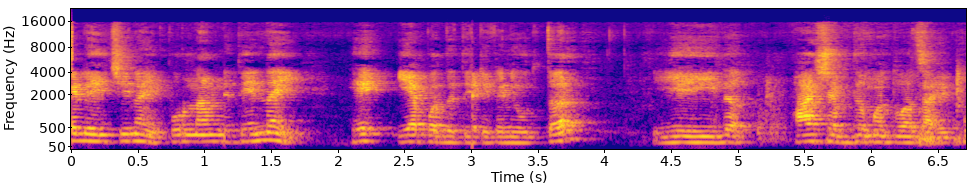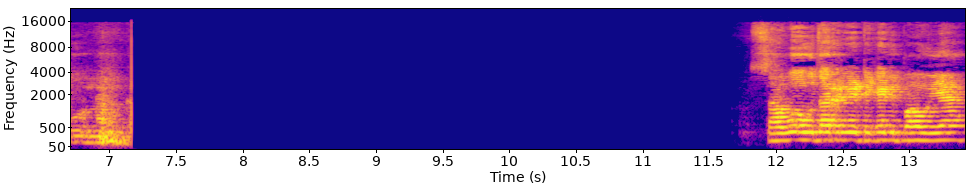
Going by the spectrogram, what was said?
लिहायची नाही पूर्णांक ते नाही. हे या पद्धती ठिकाणी उत्तर येईल. हा शब्द महत्त्वाचा आहे. पूर्णांक. सहावं उदाहरण या ठिकाणी पाहूया.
